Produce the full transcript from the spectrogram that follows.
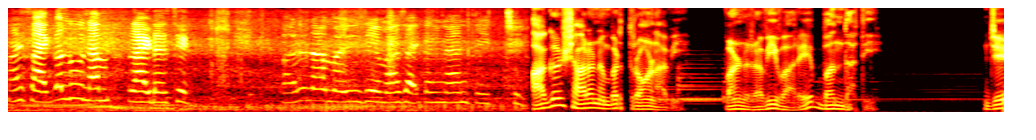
મારી સાયકલનું નામ રાઇડર છે. મારું નામ અરી છે મારી સાયકલનું નામ તેજ છે. આગળ શાળા નંબર ત્રણ આવી પણ રવિવારે બંધ હતી. જે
